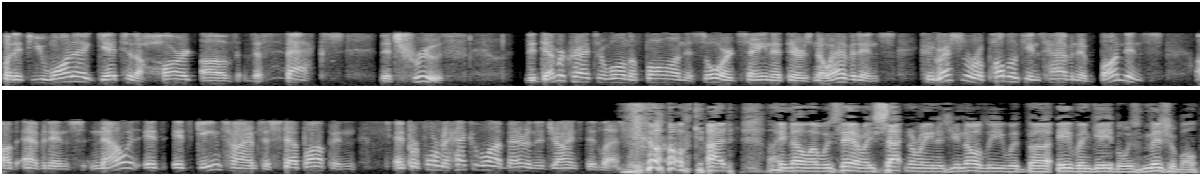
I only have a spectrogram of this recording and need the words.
But if you want to get to the heart of the facts, the truth, the Democrats are willing to fall on the sword saying that there's no evidence. Congressional Republicans have an abundance of evidence. Now it, it, it's game time to step up and and perform a heck of a lot better than the Giants did last week. oh God, I know. I was there. I sat in the rain, as you know, Lee, with uh, Ava and Gabe. It was miserable.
